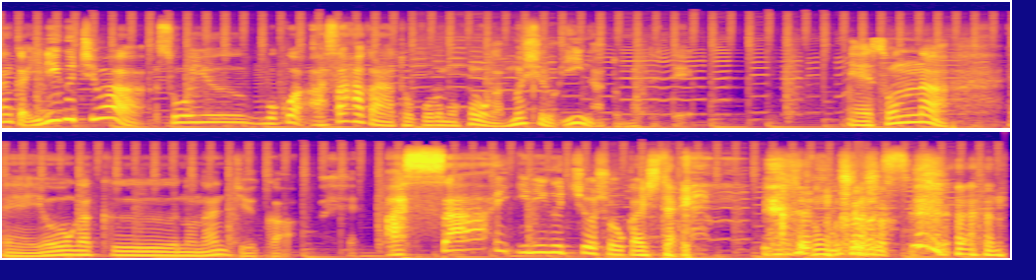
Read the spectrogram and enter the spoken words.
なんか入り口は、そういう僕は浅はかなところの方がむしろいいなと思ってて、えーそんな、えー洋楽のなんていうか、えー浅い入り口を紹介したい と思ってます。あの、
